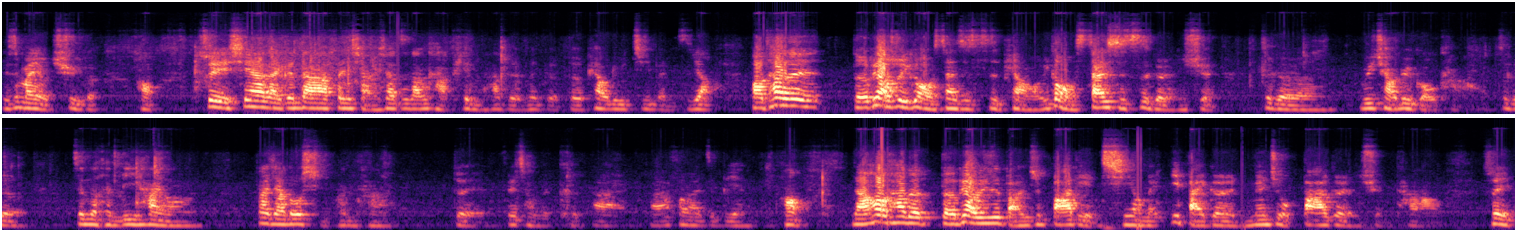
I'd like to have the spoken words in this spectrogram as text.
也是蛮有趣的，好，所以现在来跟大家分享一下这张卡片它的那个得票率基本资料，好，它的得票数一共有三十四票哦，一共有三十四个人选这个 Richard 绿狗卡，这个。真的很厉害哦，大家都喜欢它，对，非常的可爱，把它放在这边，好，然后它的得票率是百分之八点七哦，每一百个人里面就有八个人选它哦，所以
